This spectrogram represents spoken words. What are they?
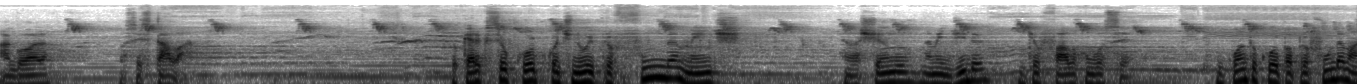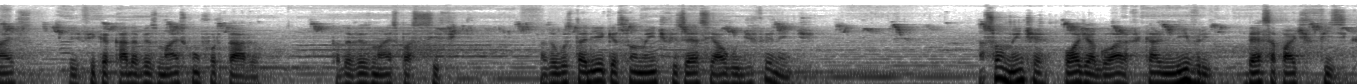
agora você está lá. Eu quero que seu corpo continue profundamente relaxando na medida em que eu falo com você. Enquanto o corpo aprofunda mais, ele fica cada vez mais confortável, cada vez mais pacífico. Mas eu gostaria que a sua mente fizesse algo diferente. A sua mente pode agora ficar livre dessa parte física,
